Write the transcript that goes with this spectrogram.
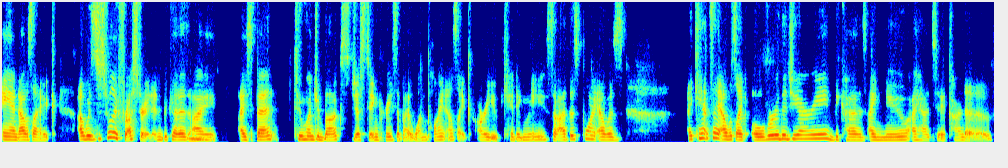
and I was like, I was just really frustrated because mm. I, I spent 200 bucks just to increase it by one point. I was like, are you kidding me? So at this point, I was, I can't say I was like over the GRE because I knew I had to kind of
